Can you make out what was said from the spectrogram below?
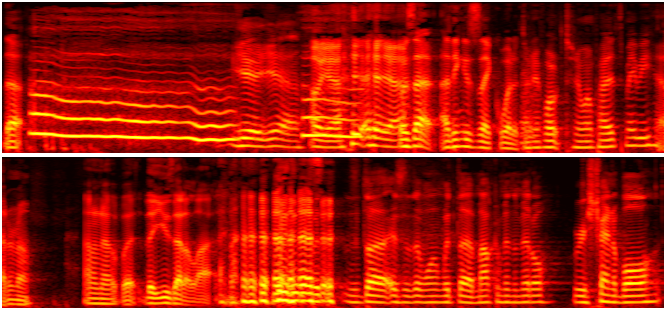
the. Oh, Yeah, yeah. oh yeah, yeah, yeah. yeah. was that? I think it's like what 24, 21 pilots, maybe. I don't know. I don't know, but they use that a lot. with the, is it the one with the Malcolm in the middle where he's trying to bowl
